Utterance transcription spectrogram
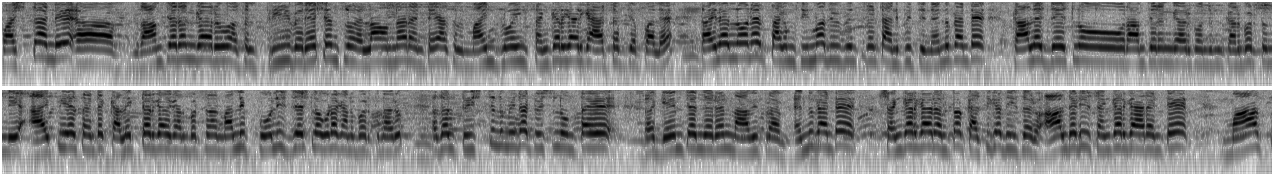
ఫస్ట్ అండి రామ్ చరణ్ గారు అసలు త్రీ వేరియేషన్స్లో ఎలా ఉన్నారంటే అసలు మైండ్ బ్లోయింగ్ శంకర్ గారికి హ్యాట్సప్ చెప్పాలి. టైలర్లోనే సగం సినిమా చూపించినట్టు అనిపించింది. ఎందుకంటే కాలేజ్ డేస్లో రామ్ చరణ్ గారు కొంచెం కనబడుతుంది. ఐపీఎస్ అంటే కలెక్టర్ గారు కనబడుతున్నారు. మళ్ళీ పోలీస్ డేస్లో కూడా కనబడుతున్నారు. అసలు ట్విస్టుల మీద ట్విస్టులు ఉంటాయి. గేమ్ చేంజర్ అని నా అభిప్రాయం. ఎందుకంటే శంకర్ గారు ఎంతో కసిగా తీశారు. ఆల్రెడీ శంకర్ గారు అంటే మాస్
